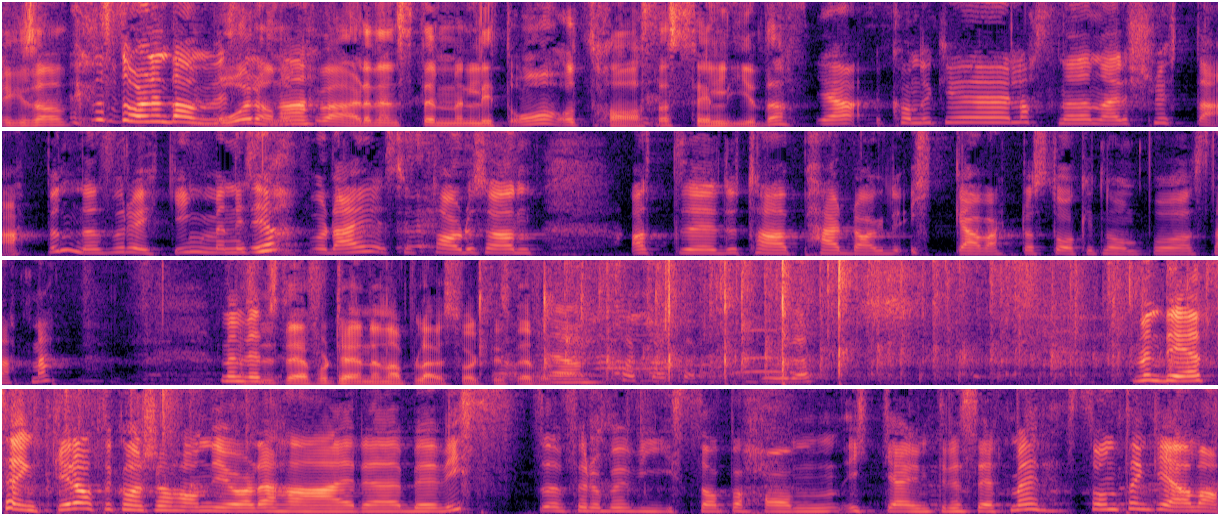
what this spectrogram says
Ikke sant? Så står det en dame ved siden. Går siden an å kvele den stemmen litt òg, og ta seg selv i det. Ja, Kan du ikke laste ned den der slutta-appen, den for røyking, men Ja. istedenfor deg så tar du sånn at eh, du tar per dag du ikke har vært og stalket noen på SnapMap? Men, Jeg syns det fortjener en applaus, faktisk. Det er ja. Takk, takk, takk. God. Men det jeg tenker, er at kanskje han gjør det her eh, bevisst for å bevise at han ikke er interessert mer. Sånn tenker jeg, da.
